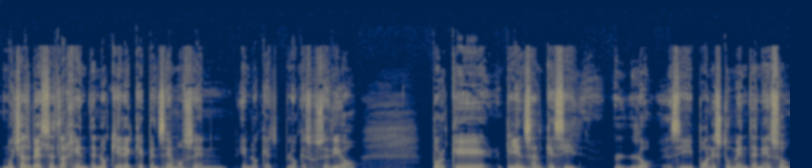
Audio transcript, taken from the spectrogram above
muchas veces la gente no quiere que pensemos en, en lo, que, lo que sucedió, porque piensan que si, lo, si pones tu mente en eso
